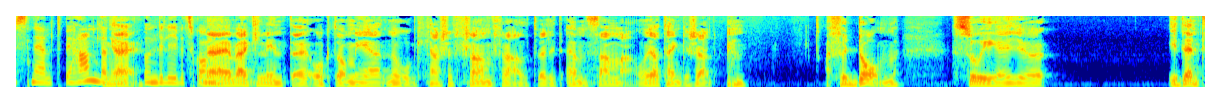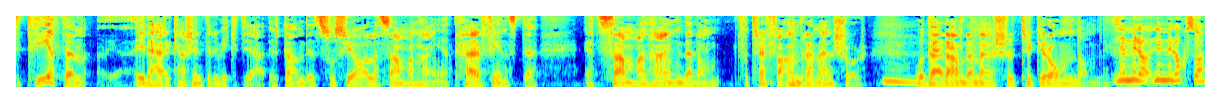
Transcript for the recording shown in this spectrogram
snällt behandlade Nej. under livets gång. Nej, verkligen inte. Och de är nog kanske framför allt väldigt ensamma. Och jag tänker så här, för dem så är ju identiteten i det här kanske inte det viktiga, utan det sociala sammanhanget. Här finns det ett sammanhang där de får träffa andra människor mm. och där andra människor tycker om dem. Liksom. Nej, men, nej, men också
